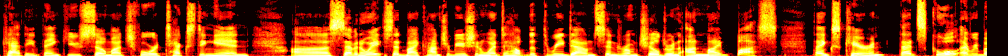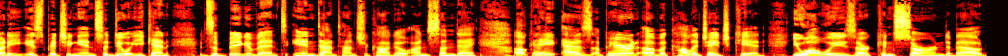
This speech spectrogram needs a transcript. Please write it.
Kathy, thank you so much for texting in. Uh, 708 said my contribution went to help the three Down syndrome children on my bus. Thanks, Karen. That's cool. Everybody is pitching in, so do what you can. It's a big event in downtown Chicago on Sunday. Okay, as a parent of a college age kid, you always are concerned about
